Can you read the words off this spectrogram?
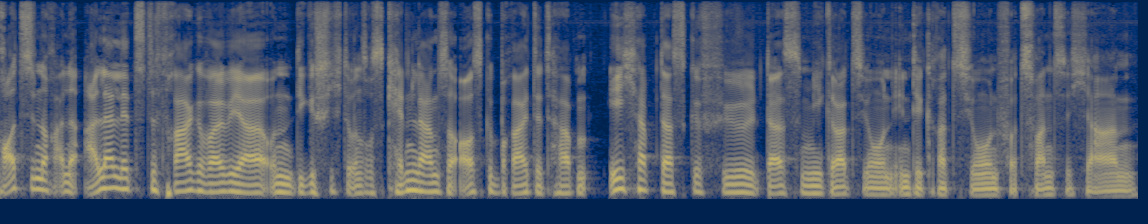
Trotzdem noch eine allerletzte Frage, weil wir ja die Geschichte unseres Kennenlernens so ausgebreitet haben. Ich habe das Gefühl, dass Migration, Integration vor 20 Jahren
